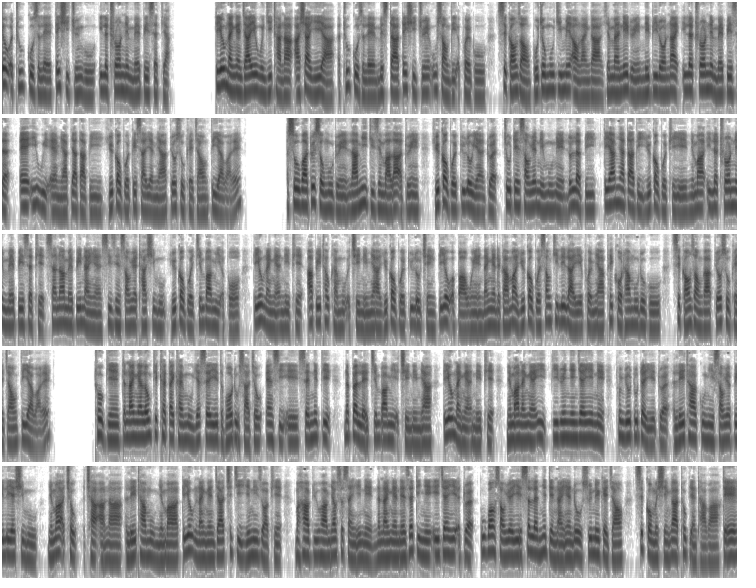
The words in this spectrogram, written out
ရုတ်အထူးကိုယ်စားလှယ်တိတ်ရှိကျွင်းကိုအီလက်ထရောနစ်မဲပေးဆက်ပြတရုတ်နိုင်ငံသားရေးဝန်ကြီးဌာနအာရှရေးရာအထူးကိုယ်စားလှယ်မစ္စတာတိတ်ရှိကျွင်းဦးဆောင်သည့်အဖွဲ့ကိုစစ်ကောင်းဆောင်ဗိုလ်ချုပ်မှုကြီးမင်းအောင်လှိုင်ကယမန်နေ့တွင် နေပြည်တော်၌အီလက်ထရောနစ်မဲပေးဆက် AEWL များပြသပြီးရွေးကောက်ပွဲကိစ္စရပ်များပြောဆိုခဲ့ကြောင်းသိရပါသည် အဆိုပါတွေ့ဆုံမှုတွင်လာမည့်ဒီဇင်ဘာလအတွင်းရွေးကောက်ပွဲပြုလုပ်ရန်အတွက်ကြိုတင်ဆောင်ရွက်နေမှုနှင့်လွတ်လပ်ပြီးတရားမျှတသည့်ရွေးကောက်ပွဲဖြစ်ရေးမြန်မာ electronic မဲပေးဆက်ဖြင့်ဆန္ဒမဲပေးနိုင်ရန်စီစဉ်ဆောင်ရွက်ထားရှိမှုရွေးကောက်ပွဲကျင်းပမည့်အပေါ်တရုတ်နိုင်ငံအနေဖြင့်အားပေးထောက်ခံမှုအခြေအနေများရွေးကောက်ပွဲပြုလုပ်ချိန်တရုတ်အပါအဝင်နိုင်ငံတကာမှရွေးကောက်ပွဲစောင့်ကြည့်လေ့လာရေးအဖွဲ့များဖိတ်ခေါ်ထားမှုတို့ကိုစစ်ကောင်းဆောင်ကပြောဆိုခဲ့ကြောင်းသိရပါသည် ထို့ပြင်တနိုင်ငံလုံးပြစ်ခတ်တိုက်ခိုက်မှုရက်စဲရေးသဘောတူစာချုပ် NCA 10နှစ်ပြည့်နှစ်ပတ်လည်ကျင်းပမည့်အခြေအနေများတရုတ်နိုင်ငံအနေဖြင့်မြန်မာနိုင်ငံ၏ပြည်တွင်းငြိမ်းချမ်းရေးနှင့်ဖွံ့ဖြိုးတိုးတက်ရေးအတွက်အလေးထားကူညီဆောင်ရွက်ပေးလျက်ရှိမှုမြန်မာအချုပ်အခြာအာဏာအလေးထားမှုမြန်မာတရုတ်နိုင်ငံကြားချစ်ကြည်ရင်းနှီးစွာဖြင့်မဟာဗျူဟာမြောက်ဆက်ဆံရေးနှင့်နှစ်နိုင်ငံနယ်စပ်တည်ငြိမ်အေးချမ်းရေးအတွက်ပူးပေါင်းဆောင်ရွက်ရေးဆက်လက်မြင့်တင်နိုင်ရန်တို့ဆွေးနွေးခဲ့ကြောင်းစစ်ကော်မရှင်ကထုတ်ပြန်ထားပါတဲ့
